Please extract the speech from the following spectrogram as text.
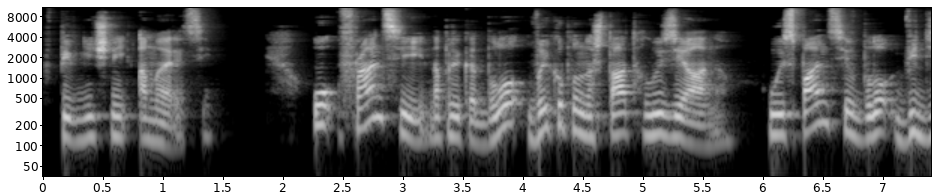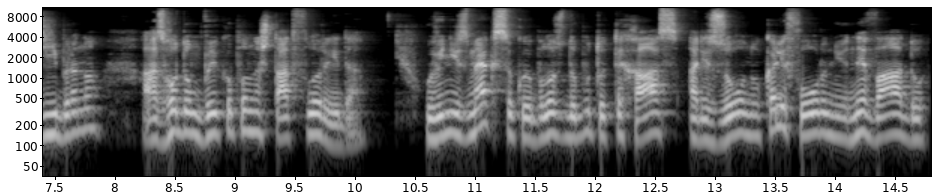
в Північній Америці. У Франції, наприклад, було викуплено штат Луїзіана, у іспанців було відібрано, а згодом викуплено штат Флорида. У війні з Мексикою було здобуто Техас, Аризону, Каліфорнію, Неваду,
